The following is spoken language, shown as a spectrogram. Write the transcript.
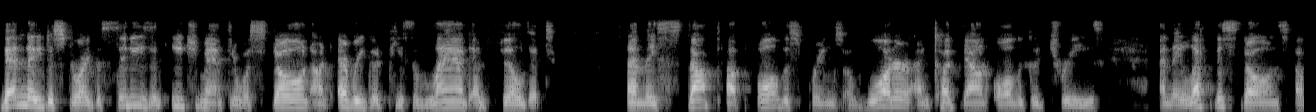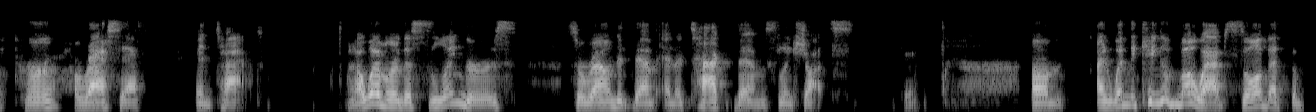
Then they destroyed the cities, and each man threw a stone on every good piece of land and filled it. And they stopped up all the springs of water and cut down all the good trees. And they left the stones of Kir Haraseth intact. However, the slingers surrounded them and attacked them, slingshots. Okay. Um, and when the king of Moab saw that the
